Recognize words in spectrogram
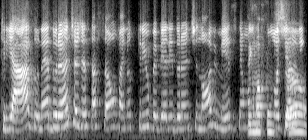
criado, né, durante a gestação, vai nutrir o bebê ali durante nove meses, tem uma, tem uma função.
